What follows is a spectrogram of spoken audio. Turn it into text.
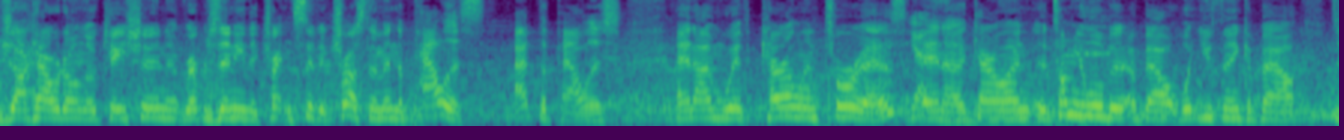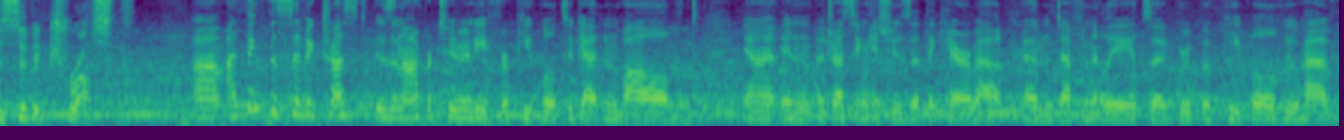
Jacques Howard on location, representing the Trenton Civic Trust. I'm in the Palace, at the Palace, and I'm with Carolyn Torres. Yes. And uh, Caroline, uh, tell me a little bit about what you think about the Civic Trust. Um, I think the Civic Trust is an opportunity for people to get involved uh, in addressing issues that they care about, and definitely it's a group of people who have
